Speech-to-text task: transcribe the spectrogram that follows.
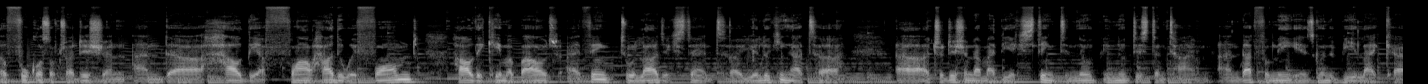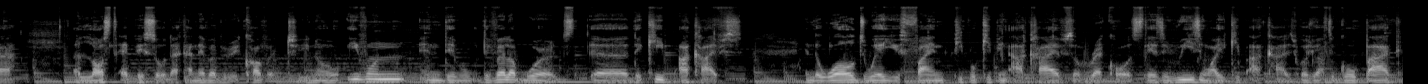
a focus of tradition and uh, how they are how they were formed, how they came about. I think to a large extent, uh, you're looking at uh, uh, a tradition that might be extinct in no in no distant time, and that for me is going to be like uh, a lost episode that can never be recovered. You know, even in the developed worlds, uh, they keep archives in the world where you find people keeping archives of records, there's a reason why you keep archives because you have to go back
